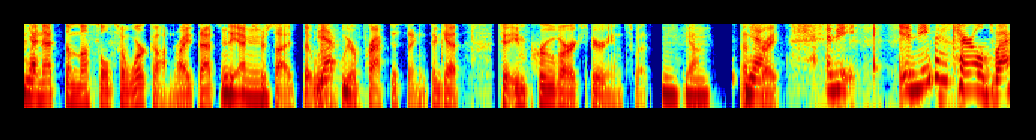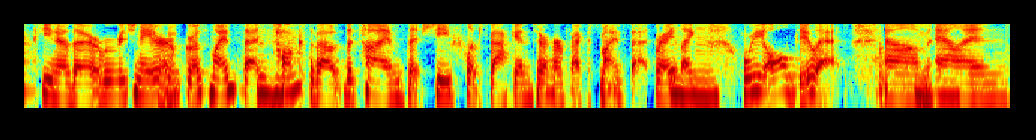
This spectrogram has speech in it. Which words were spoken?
yeah. And that's the muscle to work on, right? That's the mm-hmm. exercise that we're, yep. we're practicing to get to improve our experience with. Mm-hmm. Yeah. That's yeah. great. And the, and even Carol Dweck, you know, the originator mm-hmm. of growth mindset, mm-hmm. talks about the times that she flips back into her fixed mindset, right? Mm-hmm. Like we all do it. Um, mm-hmm. and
